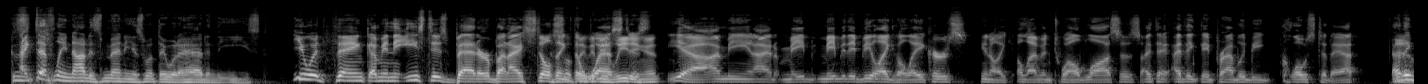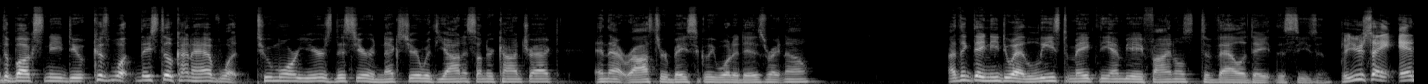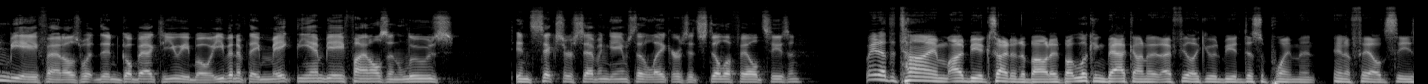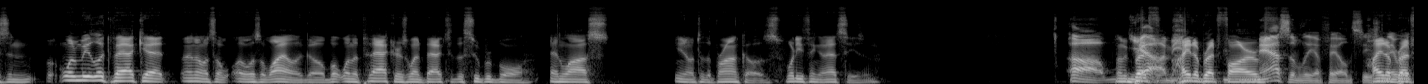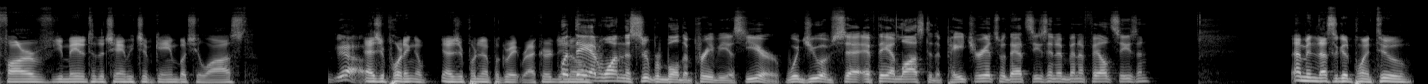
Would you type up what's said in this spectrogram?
Because I- it's definitely not as many as what they would have had in the East. You would think. I mean, the East is better, but I still I think still the think they'd be West leading is. it. Yeah, I mean, I maybe maybe they'd be like the Lakers. You know, like 11, 12 losses. I think I think they'd probably be close to that. I think the Bucks need to because what they still kind of have what two more years this year and next year with Giannis under contract and that roster basically what it is right now. I think they need to at least make the NBA Finals to validate this season. But you say NBA Finals, what- then go back to you, Ebo. Even if they make the NBA Finals and lose in six or seven games to the Lakers, it's still a failed season. I mean, at the time, I'd be excited about it, but looking back on it, I feel like it would be a disappointment in a failed season. When we look back at, I know it's a, it was a while ago, but when the Packers went back to the Super Bowl and lost, you know, to the Broncos, what do you think of that season? Uh, I mean, yeah, Brett, I mean, height of Brett Favre, massively a failed season. height of were- Brett Favre. You made it to the championship game, but you lost. Yeah. As you're putting up, as you're putting up a great record. You But know? they had won the Super Bowl the previous year. Would you have said if they had lost to the Patriots, would that season have been a failed season? I mean, that's a good point too.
